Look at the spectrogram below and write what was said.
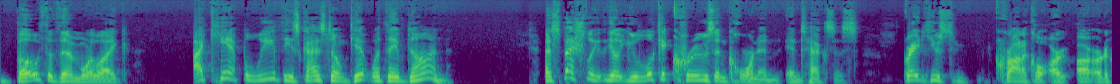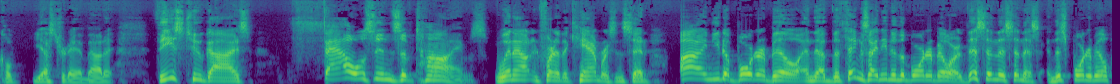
both of them were like, "I can't believe these guys don't get what they've done." Especially, you know, you look at Cruz and Cornyn in Texas great Houston Chronicle our article yesterday about it. These two guys, thousands of times, went out in front of the cameras and said, I need a border bill. And the, the things I need in the border bill are this and this and this. And this border bill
